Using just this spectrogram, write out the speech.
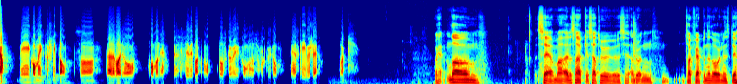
Ja, vi kommer ikke til å slippe han, så det er det bare å komme ned hvis vi vil snakke med han. Da skal vi komme så fort vi kan. Jeg skriver beskjed. Takk. Ok, da ser jeg meg Eller snakker ser jeg at du Androiden Takk for hjelpen din, det var veldig nyttig.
